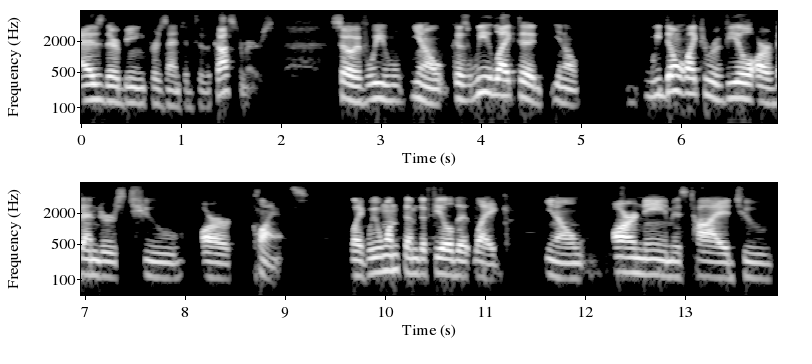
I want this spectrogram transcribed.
as they're being presented to the customers. So if we, you know, because we like to, you know, we don't like to reveal our vendors to our clients. Like we want them to feel that like, you know, our name is tied to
